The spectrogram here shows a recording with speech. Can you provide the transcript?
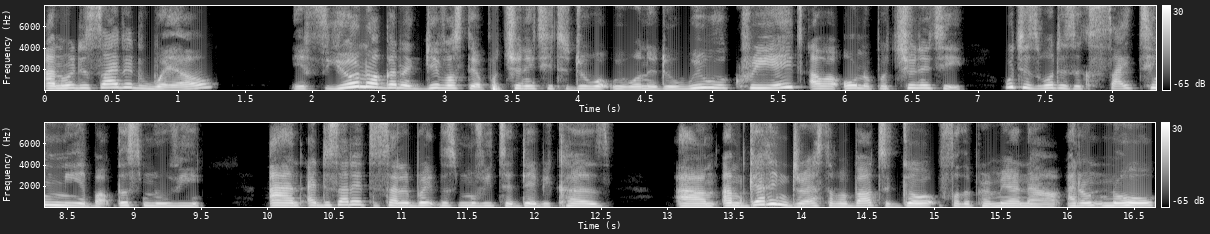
And we decided, well, if you're not going to give us the opportunity to do what we want to do, we will create our own opportunity, which is what is exciting me about this movie. And I decided to celebrate this movie today because um, I'm getting dressed. I'm about to go for the premiere now. I don't know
